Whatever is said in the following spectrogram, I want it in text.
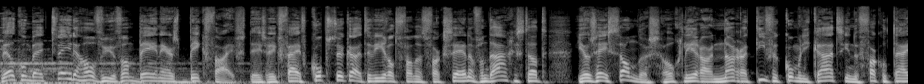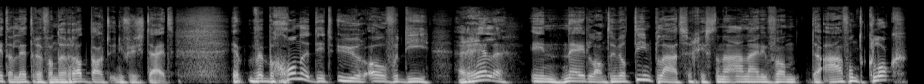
Welkom bij het tweede halfuur van BNR's Big Five. Deze week vijf kopstukken uit de wereld van het vaccin. En vandaag is dat José Sanders, hoogleraar narratieve communicatie... in de faculteit der letteren van de Radboud Universiteit. We begonnen dit uur over die rellen in Nederland. In wel tien plaatsen gisteren naar aanleiding van de avondklok.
